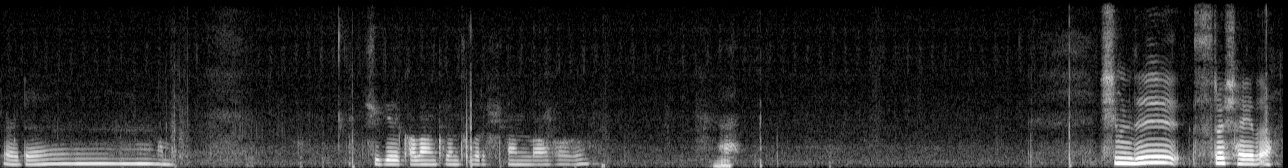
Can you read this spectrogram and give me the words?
Şöyle tamam. Şu geri kalan kırıntıları falan da alalım. Heh. Şimdi sıra şeyde.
